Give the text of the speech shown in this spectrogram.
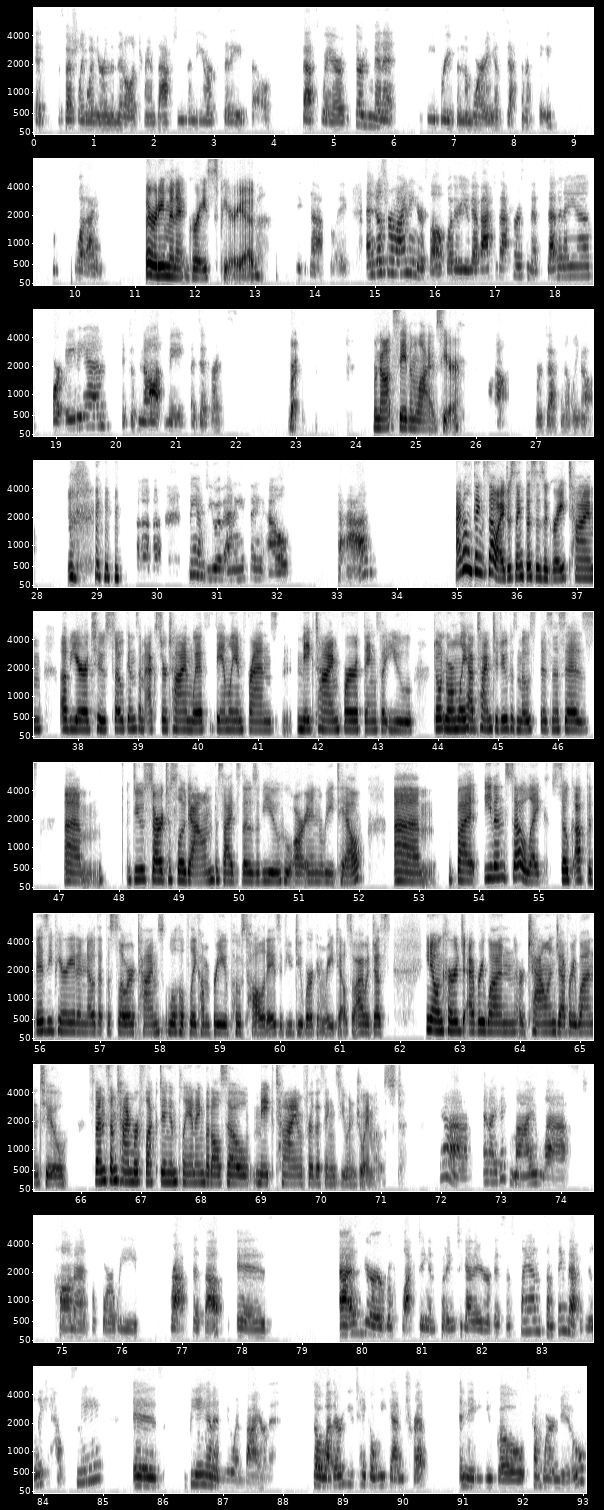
if especially when you're in the middle of transactions in New York City. So that's where the 30 minute debrief in the morning is definitely what I 30 minute grace period. Exactly. And just reminding yourself whether you get back to that person at 7 a.m. or 8 a.m., it does not make a difference. Right. We're not saving lives here. We're definitely not. Sam, do you have anything else to add? I don't think so. I just think this is a great time of year to soak in some extra time with family and friends, make time for things that you don't normally have time to do because most businesses um, do start to slow down, besides those of you who are in retail. Um, but even so, like soak up the busy period and know that the slower times will hopefully come for you post holidays if you do work in retail. So I would just, you know, encourage everyone or challenge everyone to spend some time reflecting and planning, but also make time for the things you enjoy most. Yeah. And I think my last comment before we wrap this up is as you're reflecting and putting together your business plan, something that really helps me is being in a new environment. So whether you take a weekend trip and maybe you go somewhere new,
